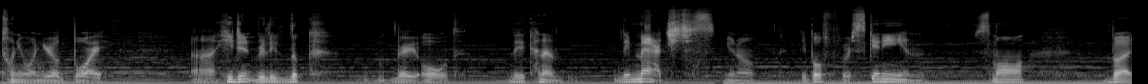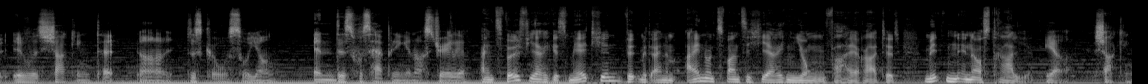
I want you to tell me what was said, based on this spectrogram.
21 year old boy. Uh, he didn't really look very old. They kind of they matched, you know. They both were skinny and small, but it was shocking that uh, this girl was so young. And this was happening in Australia. Ein zwölfjähriges Mädchen wird mit einem 21-jährigen Jungen verheiratet, mitten in Australien. Yeah, shocking.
